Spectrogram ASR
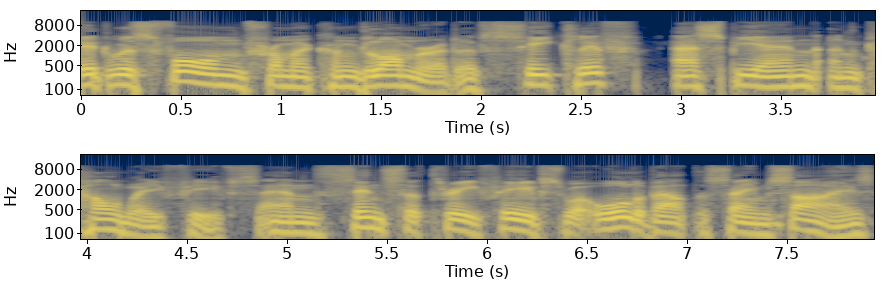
It was formed from a conglomerate of Seacliff, Aspienne, and Culway fiefs, and since the three fiefs were all about the same size,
